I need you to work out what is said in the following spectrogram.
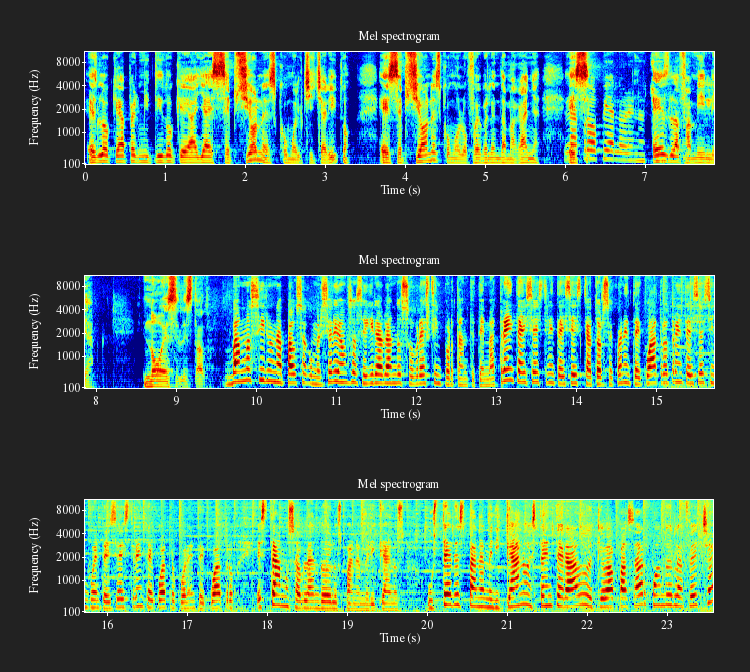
es lo que ha permitido que haya excepciones como el Chicharito, excepciones como lo fue Belenda Magaña. La es, propia Lorena Es la familia, no es el Estado. Vamos a ir a una pausa comercial y vamos a seguir hablando sobre este importante tema. 36 36 14 44, 36 56 34 44. Estamos hablando de los panamericanos. ¿Usted es panamericano? ¿Está enterado de qué va a pasar? ¿Cuándo es la fecha?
